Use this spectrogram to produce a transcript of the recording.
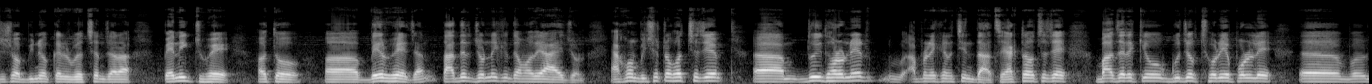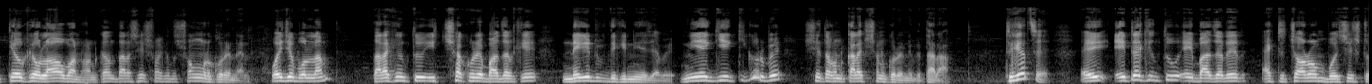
যেসব বিনিয়োগকারী রয়েছেন, যারা প্যানিকড হয়ে হয়তো বের হয়ে যান, তাদের জন্যই কিন্তু আমাদের আয়োজন। এখন বিষয়টা হচ্ছে যে দুই ধরনের আপনার এখানে চিন্তা আছে। একটা হচ্ছে যে, বাজারে কেউ গুজব ছড়িয়ে পড়লে কেউ কেউ লাভবান হন, কারণ তারা সেই সময় কিন্তু সংগ্রহ করে নেন। ওই যে বললাম, তারা কিন্তু ইচ্ছা করে বাজারকে নেগেটিভ দিকে নিয়ে যাবে। নিয়ে গিয়ে কি করবে? সে তখন কালেকশন করে নেবে তারা। ঠিক আছে? এই, এটা কিন্তু এই বাজারের একটা চরম বৈশিষ্ট্য,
